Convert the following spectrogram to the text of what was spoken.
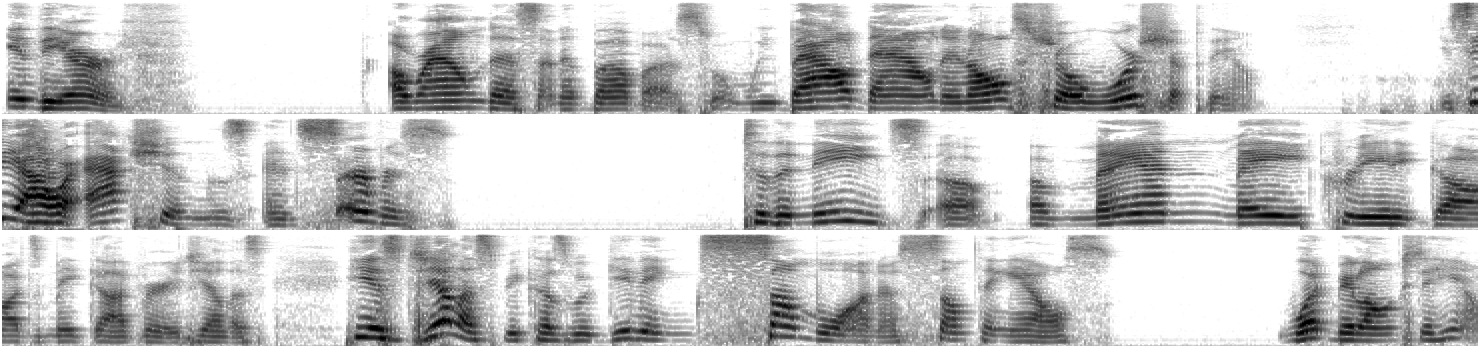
in the earth, around us and above us, when we bow down and also worship them. You see, our actions and service to the needs of, of man made created gods make God very jealous. He is jealous because we're giving someone or something else what belongs to him.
